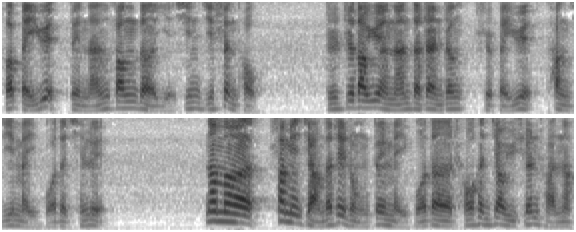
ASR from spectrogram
和北越对南方的野心及渗透，只知道越南的战争是北越抗击美国的侵略。那么上面讲的这种对美国的仇恨教育宣传呢，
